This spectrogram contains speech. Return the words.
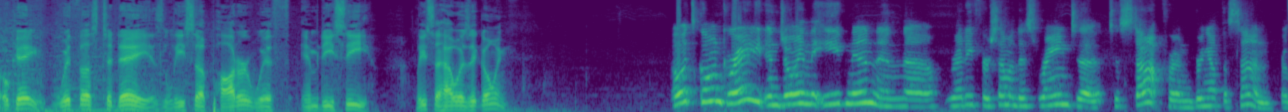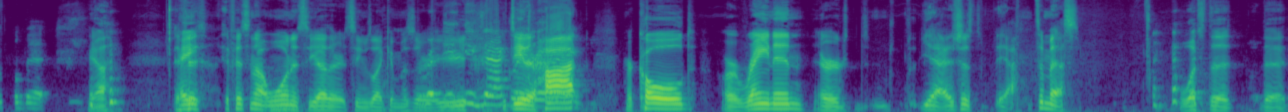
Okay, with us today is Lisa Potter with MDC. Lisa, how is it going? Oh, it's going great. Enjoying the evening and uh, ready for some of this rain to, to stop for and bring out the sun for a little bit. Yeah. if, Hey. it's, if it's not one, it's the other. It seems like in Missouri, Right, You- it's either right. hot or cold or raining or yeah, it's just yeah, it's a mess. What's the the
